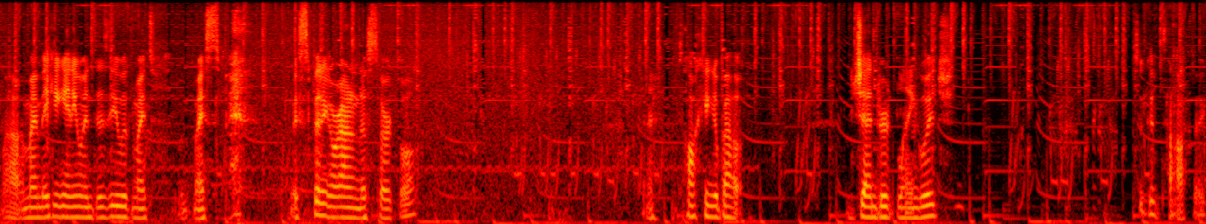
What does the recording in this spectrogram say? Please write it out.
Wow, am I making anyone dizzy with my with my, sp my spinning around in a circle? Eh, talking about gendered language. It's a good topic.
